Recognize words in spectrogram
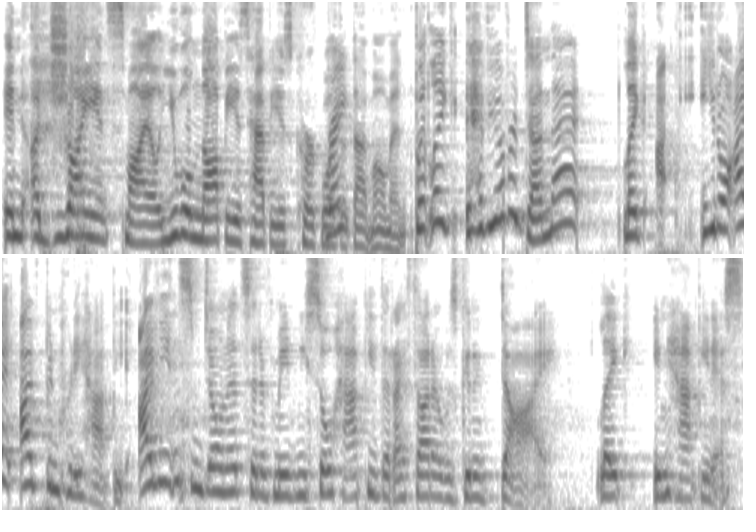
in a giant smile. You will not be as happy as Kirk was right at that moment. But like, have you ever done that? Like, I, you know, I I've been pretty happy. I've eaten some donuts that have made me so happy that I thought I was gonna die, like in happiness,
